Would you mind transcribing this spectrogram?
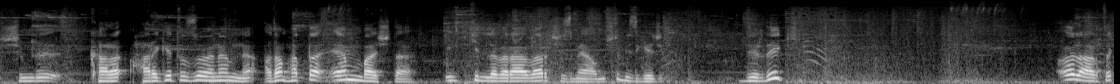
Şimdi kara- hareket hızı önemli. Adam hatta en başta ilk kille beraber çizmeye almıştı. Bizi geciktirdik. Öl artık.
